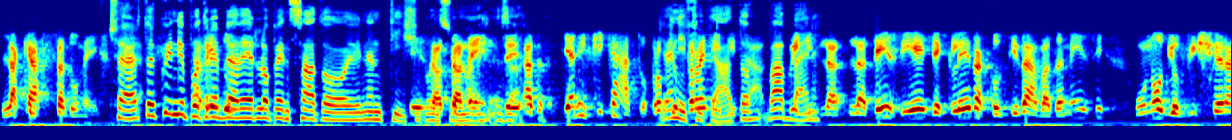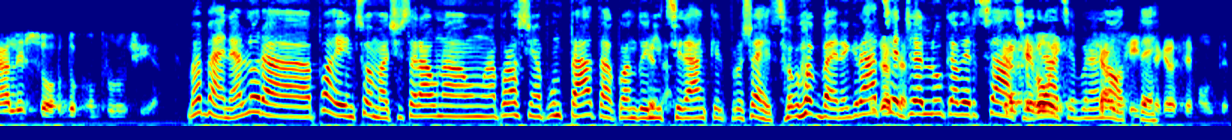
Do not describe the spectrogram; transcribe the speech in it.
la cassa domestica. Certo, e quindi potrebbe Avendo- averlo pensato in anticipo. insomma, Esattamente, esatto. ha pianificato, proprio Pianificato, va Quindi bene. La, la tesi è De Cleva coltivava da mesi un odio viscerale e sordo contro Lucia. Va bene, allora poi insomma ci sarà una, una prossima puntata quando Esatto. inizierà anche il processo. Va bene, grazie a Esattamente. Gianluca Versace, Grazie a grazie, Ciao, buonanotte. Cinzia, grazie molte.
